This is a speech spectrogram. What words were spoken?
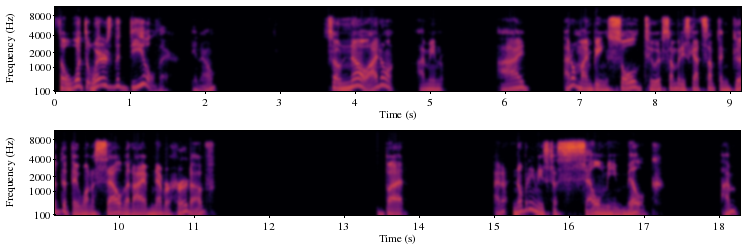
So what where's the deal there, you know? So no, I don't I mean I I don't mind being sold to if somebody's got something good that they want to sell that I have never heard of. But I don't nobody needs to sell me milk. I'm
